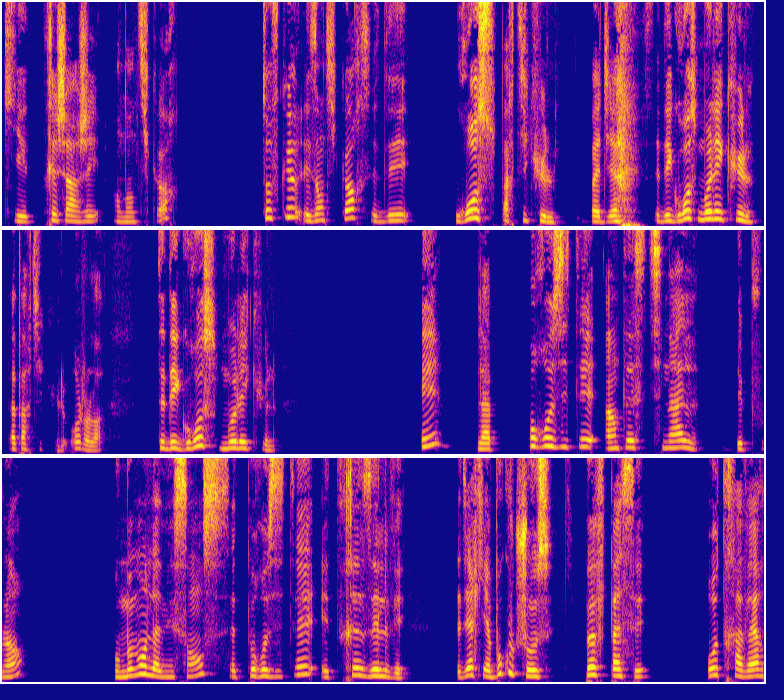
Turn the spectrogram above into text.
qui est très chargé en anticorps. Sauf que les anticorps, c'est des grosses particules, on va dire. C'est des grosses molécules, pas particules. Oh là là. C'est des grosses molécules. Et la porosité intestinale des poulains, au moment de la naissance, cette porosité est très élevée. C'est-à-dire qu'il y a beaucoup de choses qui peuvent passer au travers,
